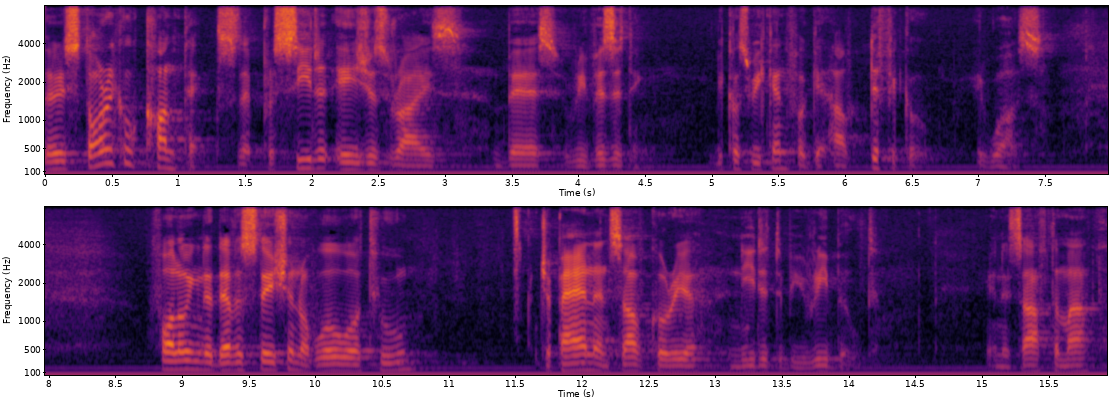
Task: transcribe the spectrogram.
The historical context that preceded Asia's rise bears revisiting because we can forget how difficult it was. Following the devastation of World War II, Japan and South Korea needed to be rebuilt. In its aftermath,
